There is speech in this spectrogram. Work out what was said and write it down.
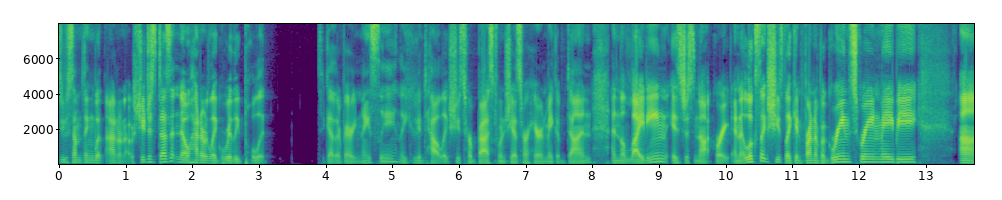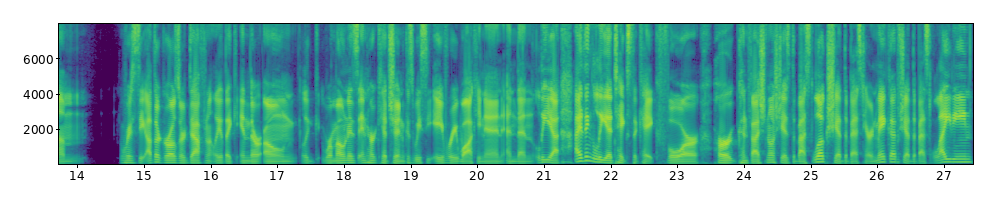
do something with, I don't know. She just doesn't know how to like really pull it together very nicely. Like you can tell like she's her best when she has her hair and makeup done and the lighting is just not great. And it looks like she's like in front of a green screen maybe. Um Whereas the other girls are definitely like in their own. Like Ramona's in her kitchen because we see Avery walking in, and then Leah. I think Leah takes the cake for her confessional. She has the best look. She had the best hair and makeup. She had the best lighting.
